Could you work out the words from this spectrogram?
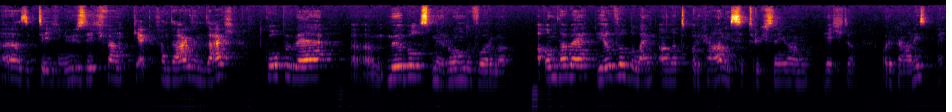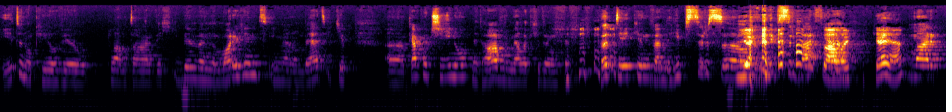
Uh, als ik tegen u zeg van, kijk, vandaag de dag kopen wij ehm, meubels met ronde vormen. Omdat wij heel veel belang aan het organische terug zijn gaan hechten. Organisch. Wij eten ook heel veel plantaardig. Ik ben van de morgen in mijn ontbijt. Ik heb uh, cappuccino met havermelk gedronken. Het teken van de hipsters, uh, ja. de hipsterbar. Zalig. Ja. ja, Maar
